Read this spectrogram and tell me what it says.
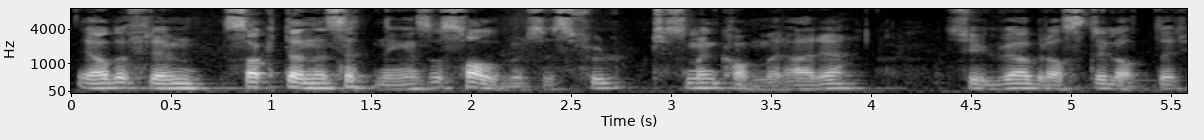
Jeg hadde frem sagt denne setningen så salvelsesfullt som en kammerherre. Sylvia brast i latter.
